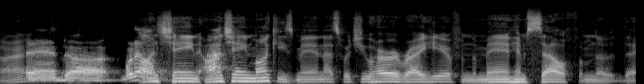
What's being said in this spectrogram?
All right. And uh, what else? On chain, on chain monkeys, man. That's what you heard right here from the man himself, from the the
